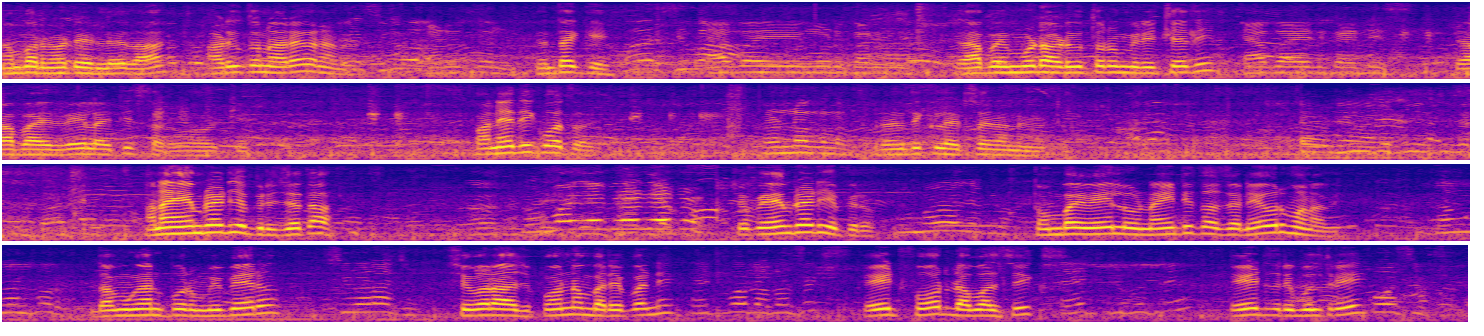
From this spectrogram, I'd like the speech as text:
నంబరు నోట్ లేదా. అడుగుతున్నారా ఎవరైనా? అడుగుతుంది ఎంతకి? యాభై మూడు అడుగుతారు మీరు ఇచ్చేది? యాభై ఐదు వేలు అయితే ఇస్తారు. ఓకే. పని ఏదికి పోతుంది రెండు దిక్కులు ఎటు సైడ్ అన్నమాట. అన్న ఏం రేట్ చెప్పారు జత? చెప్పు ఏం రేట్ చెప్పారు తొంభై వేలు నైంటీ థౌసండ్ ఎవరు మనది దమ్గన్పూర్ మీ పేరు? శివరాజు. ఫోన్ నెంబర్ చెప్పండి. Eight four double six eight triple three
